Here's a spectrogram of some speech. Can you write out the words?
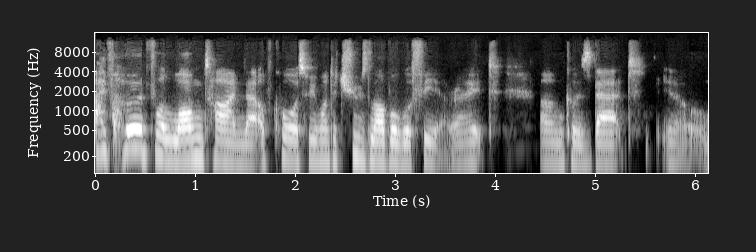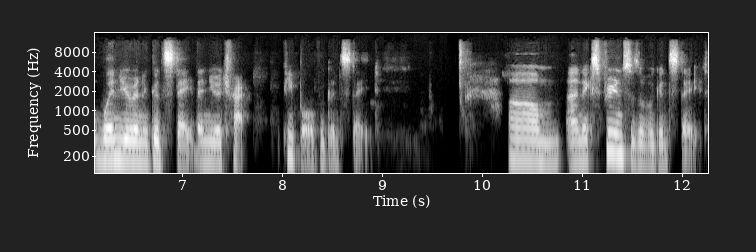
I've heard for a long time that, of course, we want to choose love over fear, right? Because um, that, you know, when you're in a good state, then you attract people of a good state um, and experiences of a good state.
